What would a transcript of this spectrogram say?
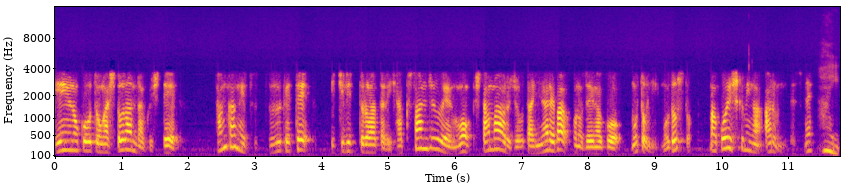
原油の高騰が一段落して3か月続けて1リットルあたり130円を下回る状態になればこの税額を元に戻すと、まあ、こういう仕組みがあるんですね。はい、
